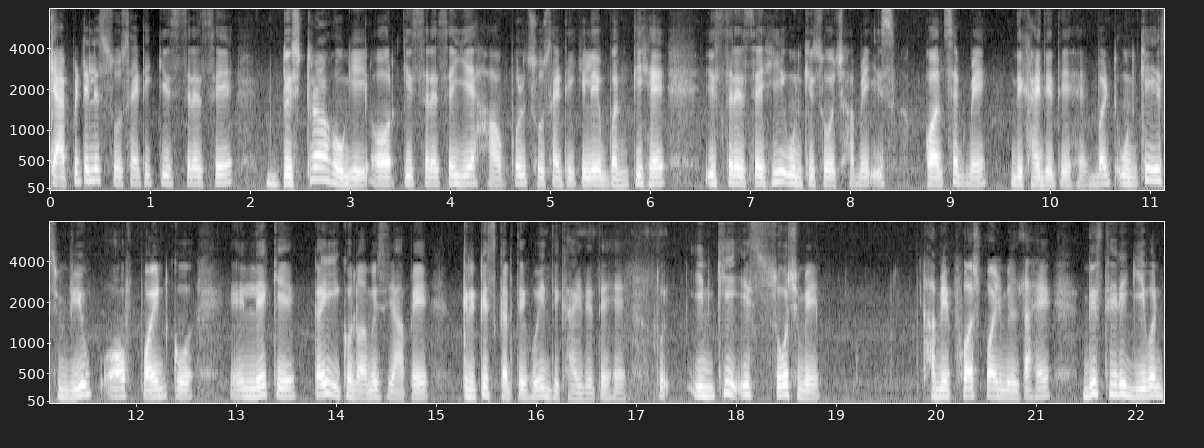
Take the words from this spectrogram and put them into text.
कैपिटलिस्ट सोसाइटी किस तरह से डिस्ट्रॉ होगी और किस तरह से ये हार्मफुल सोसाइटी के लिए बनती है, इस तरह से ही उनकी सोच हमें इस कॉन्सेप्ट में दिखाई देती है। बट उनके इस व्यू ऑफ़ पॉइंट को लेके कई इकोनॉमिक्स यहाँ पे क्रिटिस करते हुए दिखाई देते हैं। तो इनकी इस सोच में हमें फ़र्स्ट पॉइंट मिलता है this theory given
